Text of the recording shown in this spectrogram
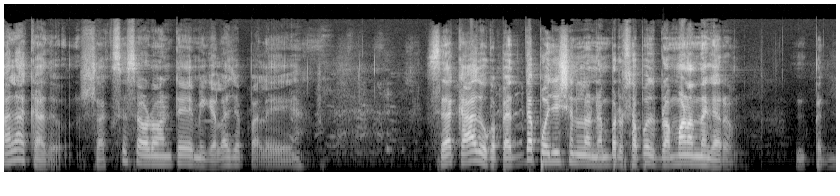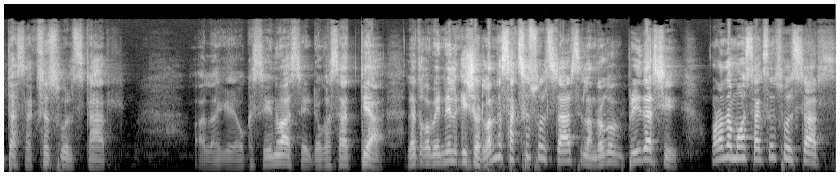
అలా కాదు. సక్సెస్ అవడం అంటే మీకు ఎలా చెప్పాలి? సార్ కాదు ఒక పెద్ద పొజిషన్లో నెంబర్ సపోజ్ బ్రహ్మానందం గారు పెద్ద సక్సెస్ఫుల్ స్టార్ అలాగే ఒక శ్రీనివాస్ రెడ్డి ఒక సత్య లేకపోతే ఒక వెన్నెల కిషోర్ అందరూ సక్సెస్ఫుల్ స్టార్స్ వీళ్ళందరూ. ఒక Priyadarshi one of the most successful stars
